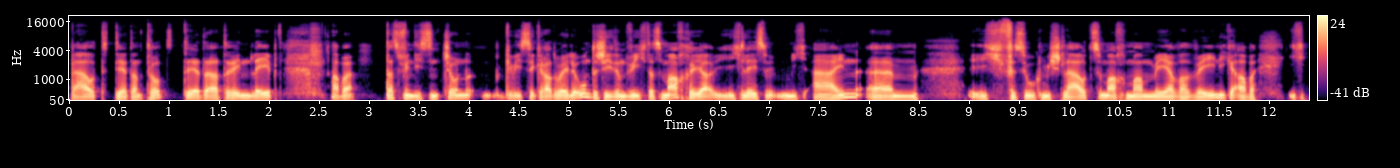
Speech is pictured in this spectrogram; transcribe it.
baut der dann trotz, der da drin lebt. Aber das finde ich sind schon gewisse graduelle Unterschiede. Und wie ich das mache, ja, ich lese mich ein, ähm, ich versuche mich schlau zu machen, mal mehr, mal weniger, aber ich,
